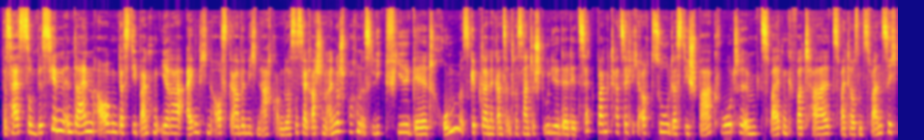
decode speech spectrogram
Das heißt so ein bisschen in deinen Augen, dass die Banken ihrer eigentlichen Aufgabe nicht nachkommen. Du hast es ja gerade schon angesprochen, es liegt viel Geld rum. Es gibt da eine ganz interessante Studie der DZ Bank tatsächlich auch zu, dass die Sparquote im zweiten Quartal 2020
